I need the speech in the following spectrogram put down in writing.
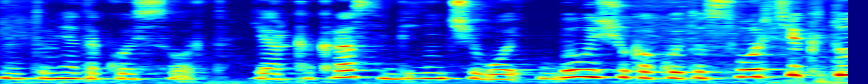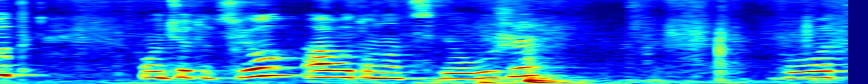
Вот у меня такой сорт. Ярко-красный, без ничего. Был еще какой-то сортик тут. Он что-то цвел. А вот он отцвел уже. Вот.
